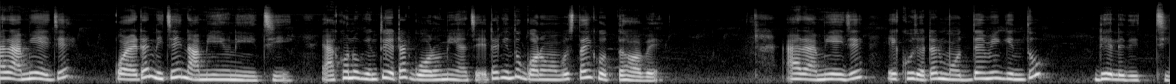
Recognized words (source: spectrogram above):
আর আমি এই যে কড়াইটা নিচেই নামিয়ে নিয়েছি। এখনও কিন্তু এটা গরমই আছে, এটা কিন্তু গরম অবস্থায় করতে হবে। আর আমি এই যে এই খোঁজাটার মধ্যে আমি কিন্তু ঢেলে দিচ্ছি।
